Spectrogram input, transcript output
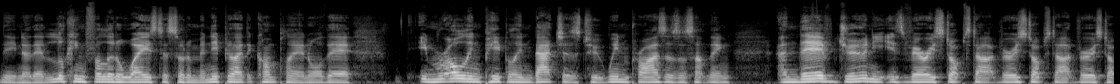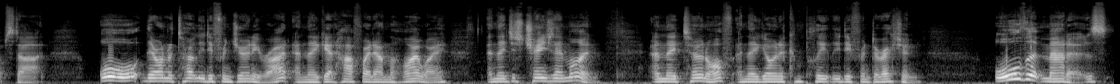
you know they're looking for little ways to sort of manipulate the comp plan or they're enrolling people in batches to win prizes or something and their journey is very stop start, very stop start, very stop start. Or they're on a totally different journey, right? And they get halfway down the highway and they just change their mind and they turn off and they go in a completely different direction. All that matters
